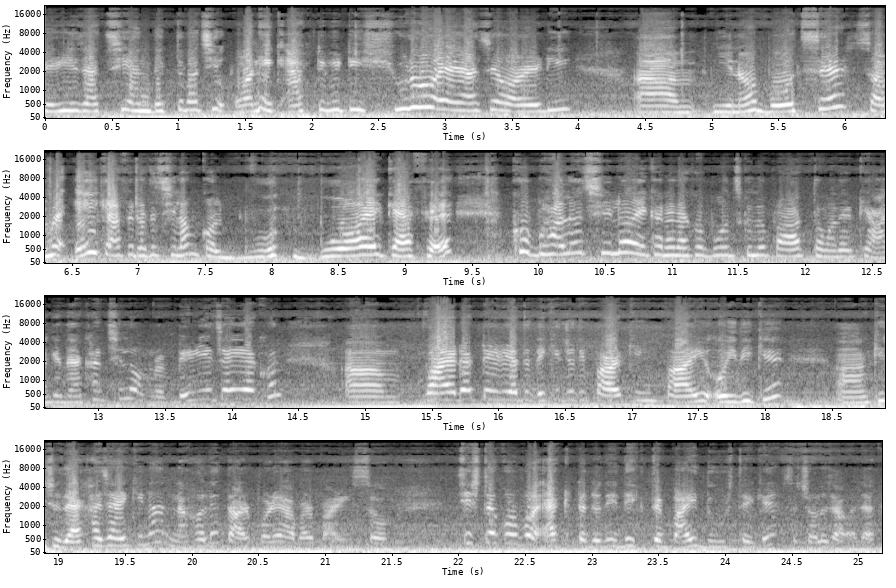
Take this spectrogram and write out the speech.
বেরিয়ে যাচ্ছি and দেখতে পাচ্ছি অনেক অ্যাক্টিভিটি শুরু হয়ে গেছে অলরেডি ইউনো বোটসের সো আমরা এই ক্যাফেটাতে ছিলাম কল বুয় ক্যাফে খুব ভালো ছিল। এখানে দেখো বোটসগুলো পার্ক তোমাদেরকে আগে দেখাচ্ছিল। আমরা বেরিয়ে যাই এখন। ভায়াডাক্ট এরিয়াতে দেখি যদি পার্কিং পাই ওইদিকে কিছু দেখা যায় কিনা, না হলে তারপরে আবার বাড়ি। সো চেষ্টা করব একটা যদি দেখতে পাই দূর থেকে। তো চলো যাওয়া যাক।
